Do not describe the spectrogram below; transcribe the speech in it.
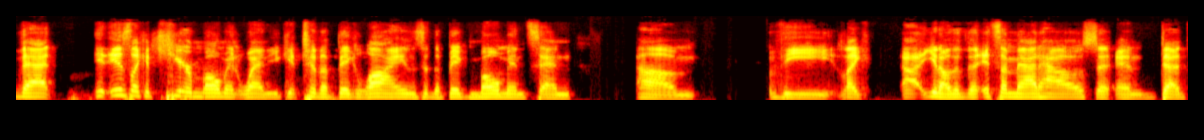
that it is like a cheer moment when you get to the big lines and the big moments and um the like uh, you know, the, the, it's a madhouse and, and did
